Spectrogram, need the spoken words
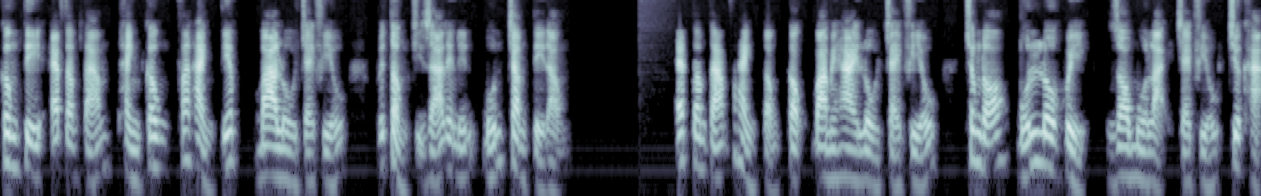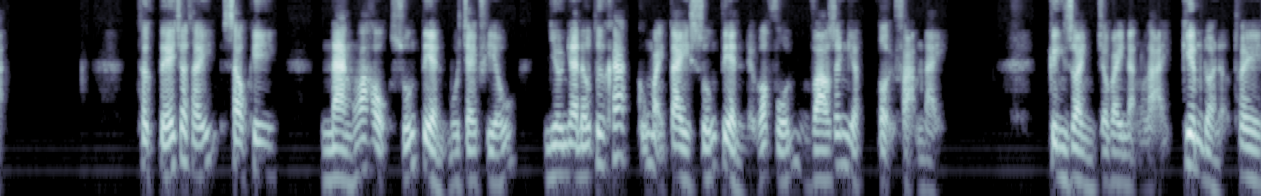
công ty F88 thành công phát hành tiếp 3 lô trái phiếu với tổng trị giá lên đến 400 tỷ đồng. F88 phát hành tổng cộng 32 lô trái phiếu, trong đó 4 lô hủy do mua lại trái phiếu trước hạn. Thực tế cho thấy sau khi nàng hoa hậu xuống tiền mua trái phiếu, nhiều nhà đầu tư khác cũng mạnh tay xuống tiền để góp vốn vào doanh nghiệp tội phạm này. Kinh doanh cho vay nặng lãi kiêm đòi nợ thuê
